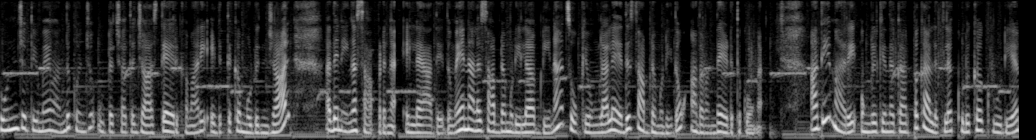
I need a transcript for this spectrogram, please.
கொஞ்சத்தையுமே வந்து கொஞ்சம் ஊட்டச்சத்து ஜாஸ்தியாக இருக்க மாதிரி எடுத்துக்க முடிஞ்சால் அதை நீங்கள் சாப்பிடுங்க. இல்லை அது எதுவுமே என்னால் சாப்பிட முடியல அப்படின்னா இட்ஸ் ஓகே உங்களால் எது சாப்பிட முடியுதோ அதை வந்து எடுத்துக்கோங்க. அதே மாதிரி உங்களுக்கு இந்த கர்ப்ப காலத்தில் கொடுக்கக்கூடிய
